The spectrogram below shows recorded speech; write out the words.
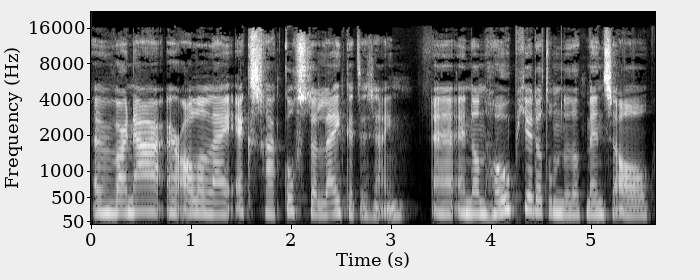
en waarna er allerlei extra kosten lijken te zijn. en dan hoop je dat omdat mensen al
